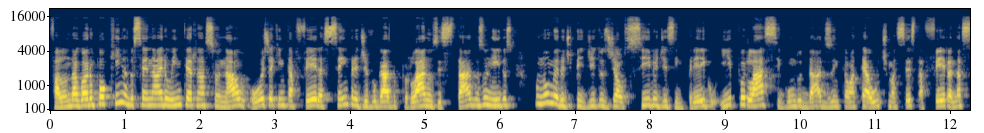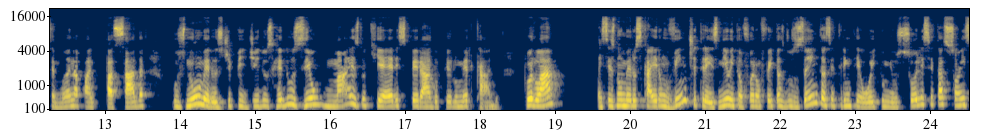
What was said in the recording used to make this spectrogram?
Falando agora um pouquinho do cenário internacional, hoje é quinta-feira, sempre divulgado por lá nos Estados Unidos o número de pedidos de auxílio-desemprego e por lá, segundo dados então até a última sexta-feira, na semana passada, os números de pedidos reduziu mais do que era esperado pelo mercado. Por lá, esses números caíram 23 mil, então foram feitas 238 mil solicitações,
